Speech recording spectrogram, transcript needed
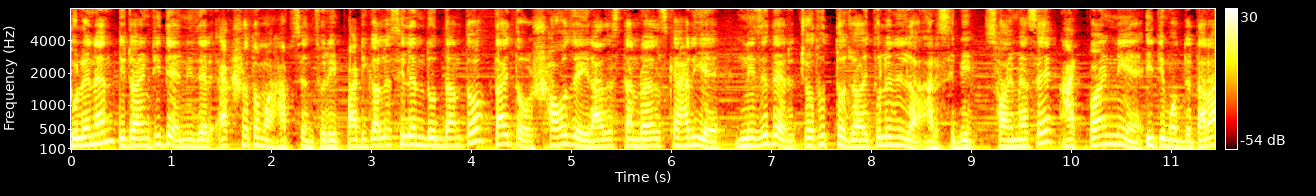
তুলে নেন টি টোয়েন্টিতে নিজের একশোতম হাফ সেঞ্চুরি। পাটিকালে ছিলেন দুর্দান্ত, তাই তো সহজেই রাজস্থান রয়্যালসকে হারিয়ে নিজেদের চতুর্থ জয় তুলে নিল আরসিবি। ছয় ম্যাচে আট পয়েন্ট নিয়ে ইতিমধ্যে তারা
